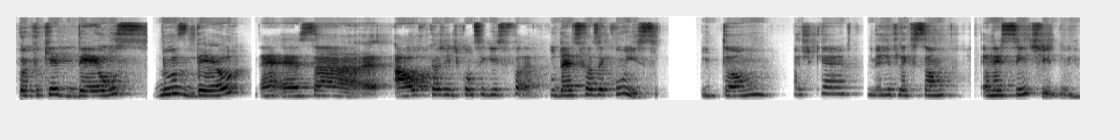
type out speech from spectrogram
foi porque Deus nos deu né, essa, algo que a gente conseguisse, pudesse fazer com isso. Então, acho que é minha reflexão é nesse sentido.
